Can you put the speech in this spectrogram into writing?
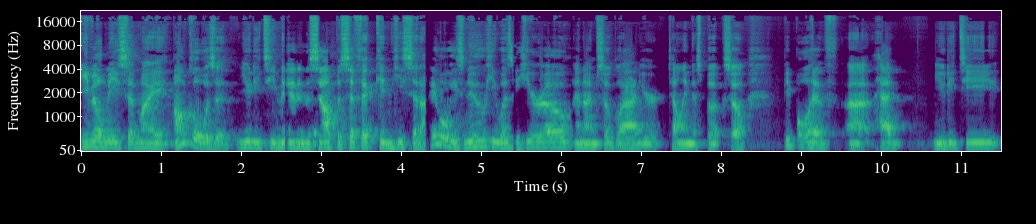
emailed me said my uncle was a UDT man in the South Pacific and he said I always knew he was a hero and I'm so glad you're telling this book. So people have uh, had UDT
